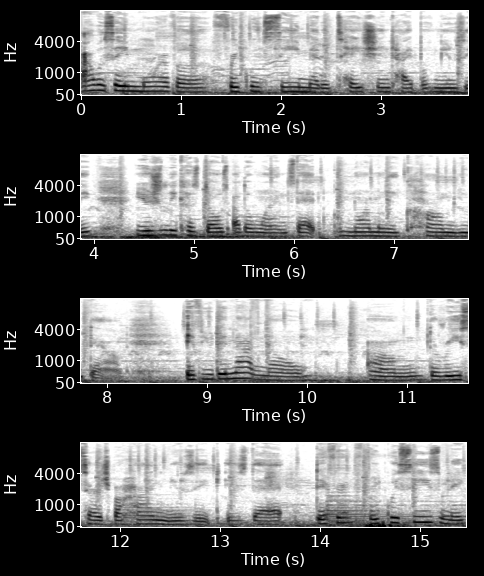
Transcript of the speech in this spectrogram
I would say more of a frequency meditation type of music, usually because those are the ones that normally calm you down. If you did not know, um, the research behind music is that different frequencies make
